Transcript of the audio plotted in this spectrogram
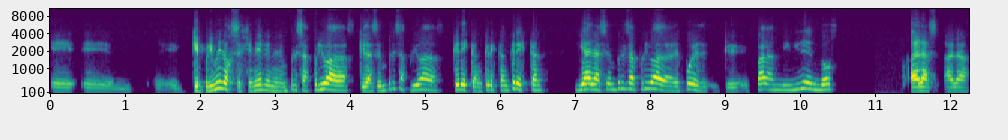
que primero se generen empresas privadas, que las empresas privadas crezcan, crezcan, crezcan, y a las empresas privadas, después que pagan dividendos, a,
